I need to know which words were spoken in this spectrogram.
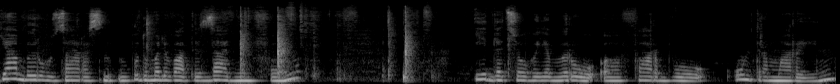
Я беру зараз, буду малювати задній фон. І для цього я беру е, фарбу ультрамарин.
